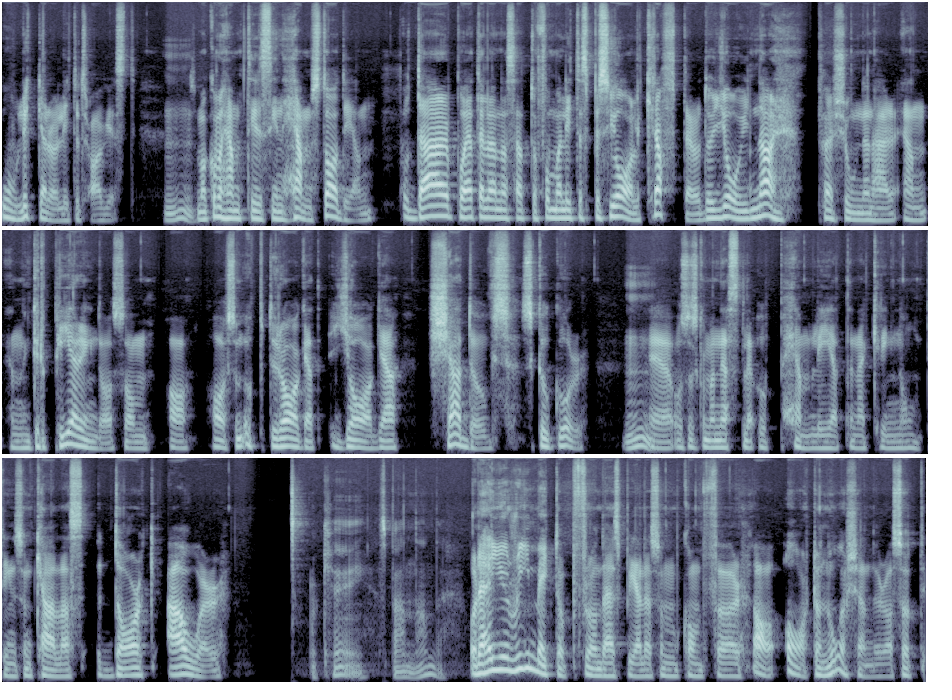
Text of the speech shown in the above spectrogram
olycka, då, lite tragiskt. Mm. Så man kommer hem till sin hemstad igen. Och där på ett eller annat sätt då får man lite specialkrafter och då joinar personen här en, en gruppering då som ja, har som uppdrag att jaga shadows, skuggor. Mm. Eh, och så ska man nästla upp hemligheterna kring någonting som kallas Dark Hour. Okej, okay. spännande. Och det här är ju en remake då från det här spelet som kom för ja, 18 år sedan. Då, så att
